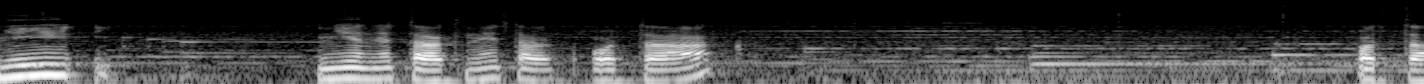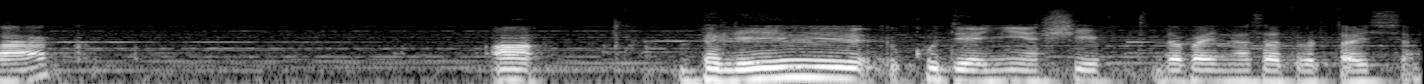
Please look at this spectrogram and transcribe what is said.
Ні, ні, ні. Не так, не так. Отак. Отак. А. Блі, куди? Ні, shift. Давай назад вертайся.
